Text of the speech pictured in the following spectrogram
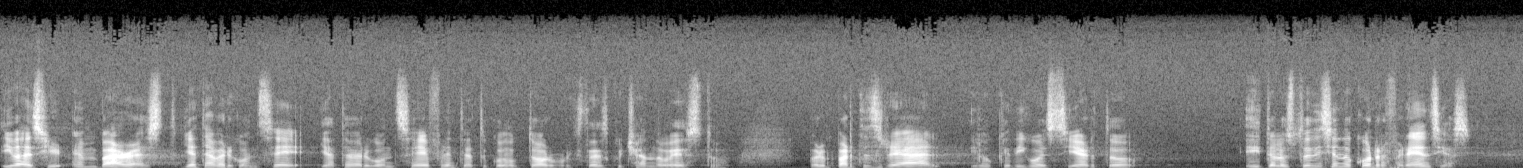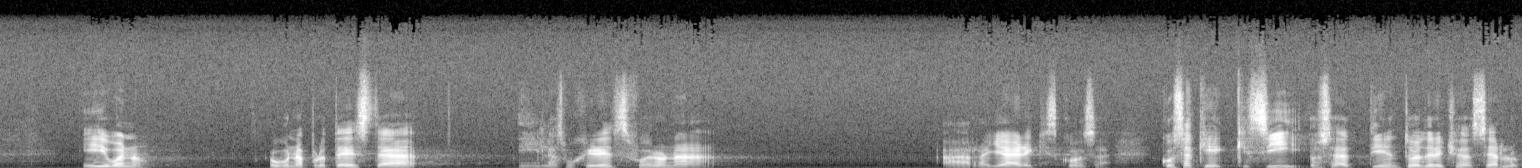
iba a decir embarrassed, ya te avergoncé, ya te avergoncé frente a tu conductor porque estás escuchando esto. Pero en parte es real y lo que digo es cierto y te lo estoy diciendo con referencias. Y bueno, hubo una protesta y las mujeres fueron a, a rayar X cosa. Cosa que, que sí, o sea, tienen todo el derecho de hacerlo.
